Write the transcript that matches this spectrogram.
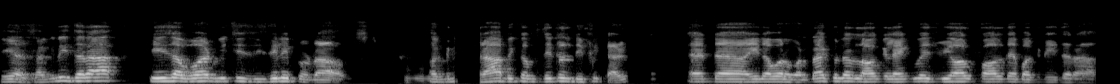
Yes, Agni Dhara is a word which is easily pronounced. Agni Dhra becomes little difficult. And uh, in our vernacular language, we all call them Agni Dhara.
